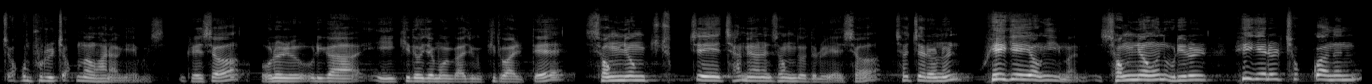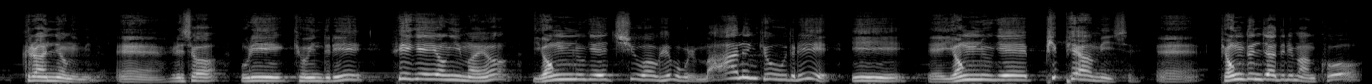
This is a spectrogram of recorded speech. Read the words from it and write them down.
조금 불을 조금만 환하게 해보세요. 그래서 오늘 우리가 이 기도 제목을 가지고 기도할 때 성령 축제에 참여하는 성도들을 위해서 첫째로는 회개의 영이 임한 성령은 우리를 회개를 촉구하는 그러한 영입니다. 예, 그래서 우리 교인들이 회개의 영이 임하여 영육의 치유와 회복을 많은 교우들이 이 예, 영육의 피폐함이 있어요. 예, 병든 자들이 많고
